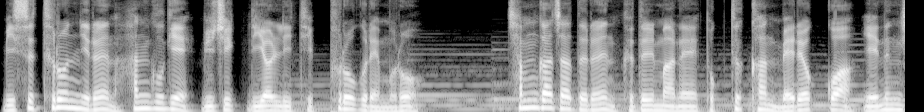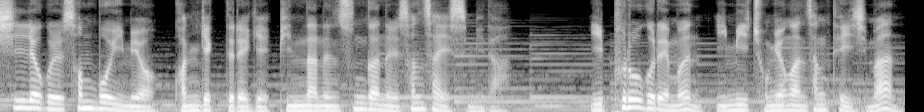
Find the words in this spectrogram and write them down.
미스 트롯일은 한국의 뮤직 리얼리티 프로그램으로 참가자들은 그들만의 독특한 매력과 예능 실력을 선보이며 관객들에게 빛나는 순간을 선사했습니다. 이 프로그램은 이미 종영한 상태이지만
